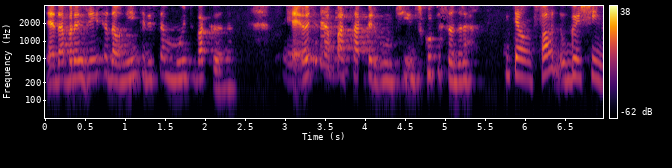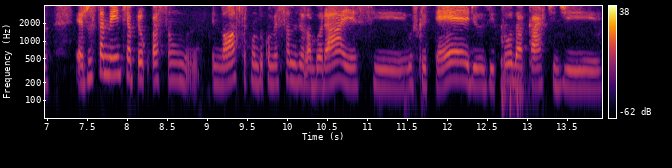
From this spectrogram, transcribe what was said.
né, da abrangência da Uninter, isso é muito bacana. É, é antes de eu passar a perguntinha, desculpe, Sandra. Então, só o ganchinho, é justamente a preocupação nossa quando começamos a elaborar esse, os critérios e toda a parte de,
